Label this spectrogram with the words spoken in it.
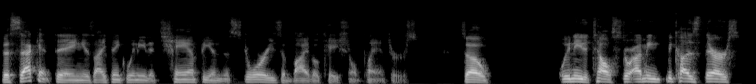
The second thing is I think we need to champion the stories of bivocational planters. So, we need to tell story. I mean, because there's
